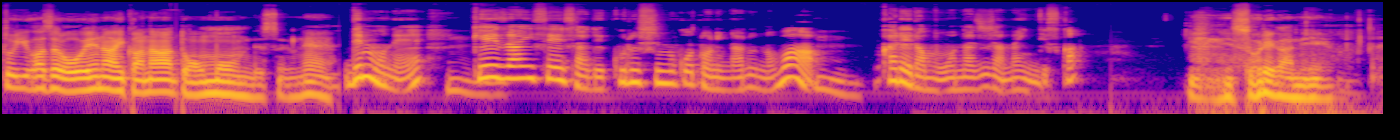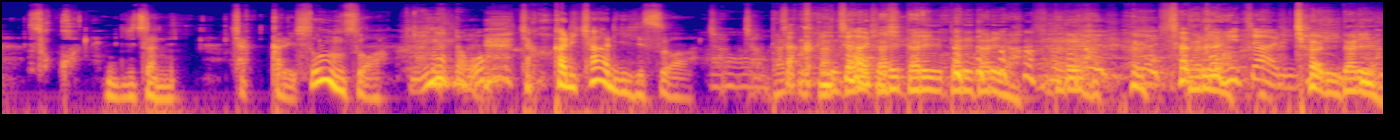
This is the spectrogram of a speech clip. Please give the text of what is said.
と言わざるを得ないかなと思うんですよね。でもね、経済、済制裁で苦しむことになるのは、うん彼らも同じじゃないんですか？ねそれがね、そこ実はね、ちゃっかりしとるんすわ。何やと ちゃっかりチャーリーですわ。ちちゃゃっかりチャーリー。誰、誰、誰、誰や誰やちゃっかりチャーリー。チャーリー誰や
